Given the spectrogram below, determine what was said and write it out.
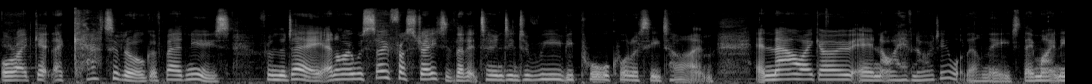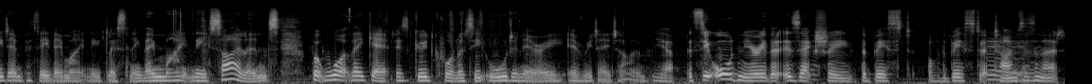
or I'd get a catalogue of bad news from the day. And I was so frustrated that it turned into really poor quality time. And now I go and I have no idea what they'll need. They might need empathy, they might need listening, they might need silence, but what they get is good quality, ordinary, everyday time. Yeah, it's the ordinary that is actually the best of the best at mm. times, isn't it?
